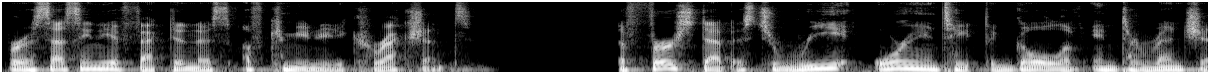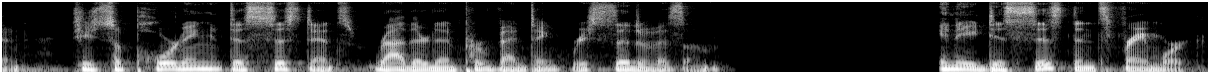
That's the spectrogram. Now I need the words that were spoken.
for assessing the effectiveness of community corrections. The first step is to reorientate the goal of intervention to supporting desistance rather than preventing recidivism. In a desistance framework,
